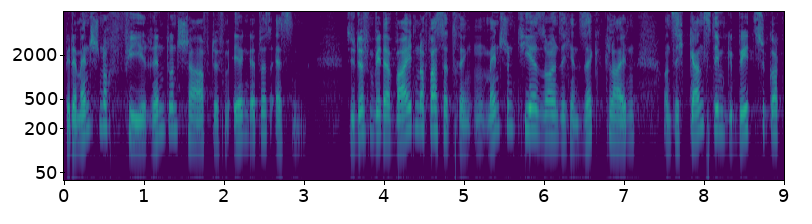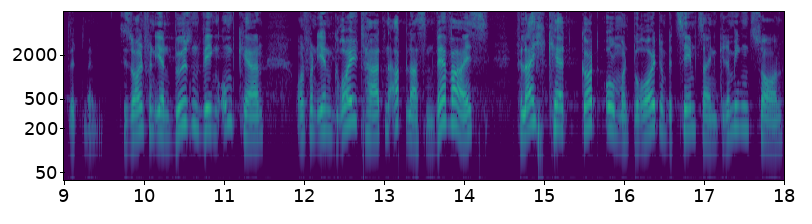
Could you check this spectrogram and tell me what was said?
Weder Mensch noch Vieh, Rind und Schaf dürfen irgendetwas essen. Sie dürfen weder Weiden noch Wasser trinken. Mensch und Tier sollen sich in Säcke kleiden und sich ganz dem Gebet zu Gott widmen. Sie sollen von ihren bösen Wegen umkehren und von ihren Gräueltaten ablassen. Wer weiß, vielleicht kehrt Gott um und bereut und bezähmt seinen grimmigen Zorn,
